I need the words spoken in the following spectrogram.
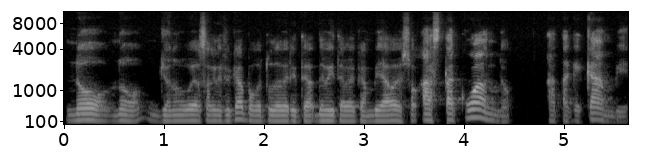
No, no, yo no me voy a sacrificar porque tú debiste haber cambiado eso. ¿Hasta cuándo? Hasta que cambie.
